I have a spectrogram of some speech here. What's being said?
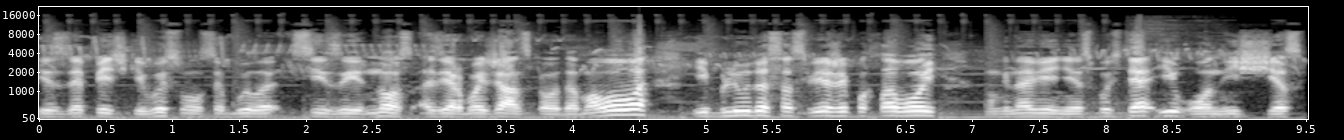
Из-за печки высунулся было сизый нос азербайджанского домового и блюдо со свежей пахлавой. Мгновение спустя и он исчез,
